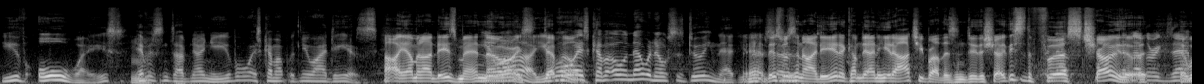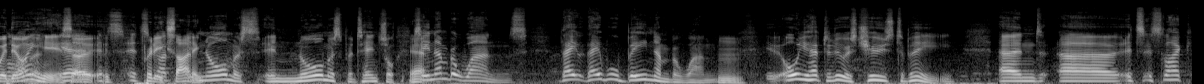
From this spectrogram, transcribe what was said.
You've always, Hmm. ever since I've known you, you've always come up with new ideas. Oh, yeah, I'm an ideas man. No you worries. are. You Definitely. always come. Oh, no one else is doing that. You yeah, know, this so- was an idea to come down here to Archie Brothers and do the show. This is the first show that, we're- that we're doing here, Yeah, so it's, pretty got exciting. Enormous, enormous potential. Yeah. See, number ones, they they will be number one. Hmm. All you have to do is choose to be, and uh, it's it's like.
